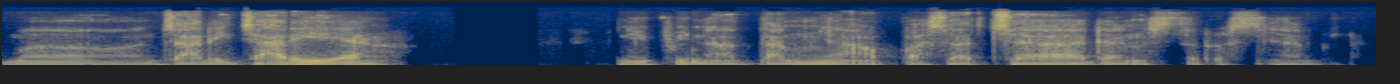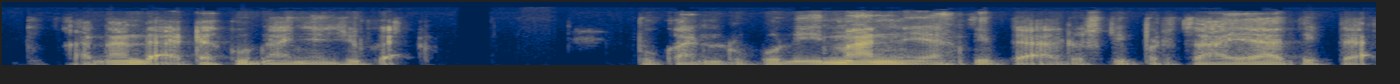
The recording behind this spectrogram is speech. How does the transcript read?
mencari-cari ya, ini binatangnya apa saja dan seterusnya karena tidak ada gunanya juga. Bukan rukun iman ya, tidak harus dipercaya, tidak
